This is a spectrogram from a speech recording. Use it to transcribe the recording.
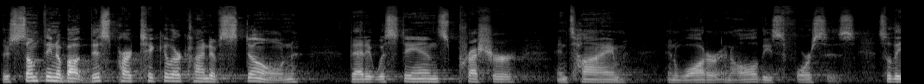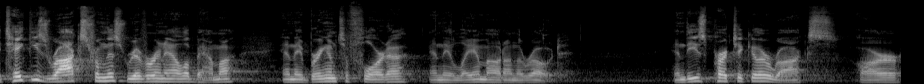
There's something about this particular kind of stone that it withstands pressure and time and water and all these forces. So they take these rocks from this river in Alabama and they bring them to Florida and they lay them out on the road. And these particular rocks are,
